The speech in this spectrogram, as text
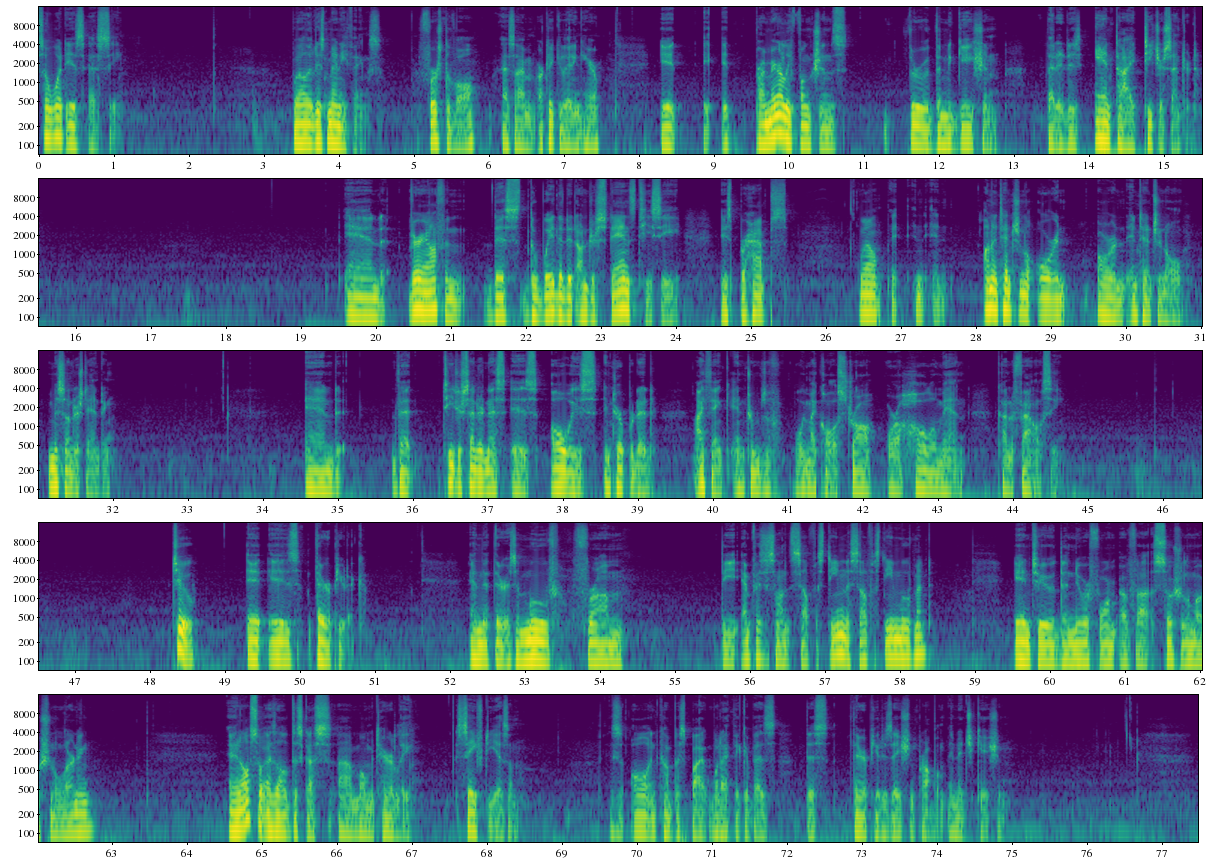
So, what is SC? Well, it is many things. First of all, as I'm articulating here, it, it, it primarily functions through the negation that it is anti teacher centered. And very often, this the way that it understands TC is perhaps, well, unintentional or an, or an intentional misunderstanding. And that teacher centeredness is always interpreted, I think, in terms of what we might call a straw or a hollow man kind of fallacy. Two, it is therapeutic, and that there is a move from the emphasis on self esteem, the self esteem movement, into the newer form of uh, social emotional learning. And also, as I'll discuss uh, momentarily, safetyism. This is all encompassed by what I think of as this therapeutization problem in education.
